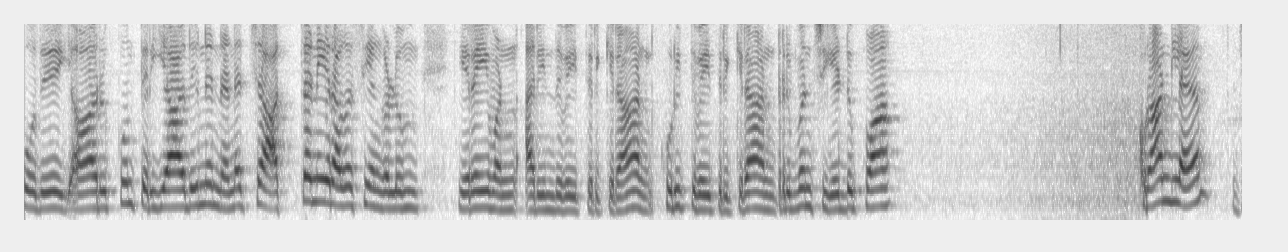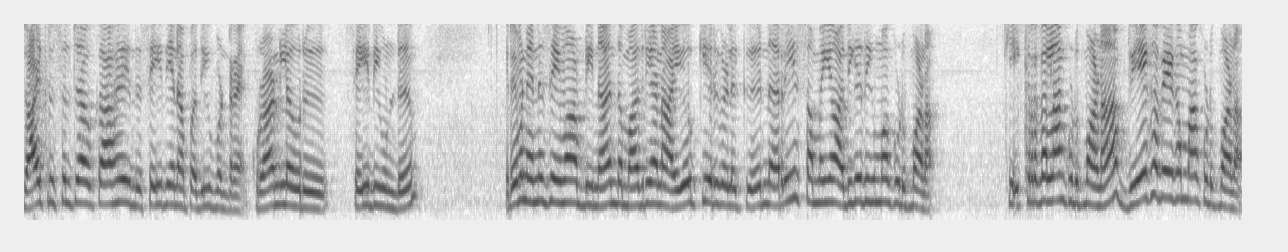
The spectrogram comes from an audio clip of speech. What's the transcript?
போது யாருக்கும் தெரியாதுன்னு நினச்ச அத்தனை ரகசியங்களும் இறைவன் அறிந்து வைத்திருக்கிறான் குறித்து வைத்திருக்கிறான். ரிவெஞ்ச் எடுப்பான் குரானில் ஜாய் கிறிசல்டாவுக்காக இந்த செய்தியை நான் பதிவு பண்ணுறேன் குரானில் ஒரு செய்தி உண்டு. இறைவன் என்ன செய்வான் அப்படின்னா இந்த மாதிரியான அயோக்கியர்களுக்கு நிறைய சமயம் அதிக அதிகமாக கொடுப்பானா கேட்குறதெல்லாம் கொடுப்பானா? வேக வேகமாக கொடுப்பானா?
